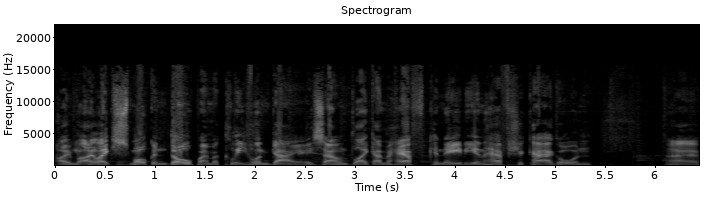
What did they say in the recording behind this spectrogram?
I'm, I like smoking dope. I'm a Cleveland guy. I sound like I'm half Canadian, half Chicago, and uh,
